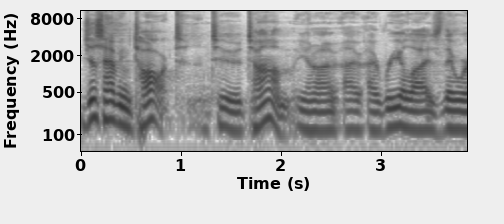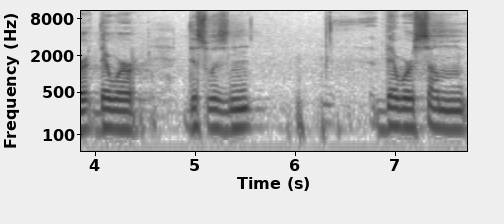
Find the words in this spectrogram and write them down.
just having talked to Tom, you know, I, I realized there were there were this was there were some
